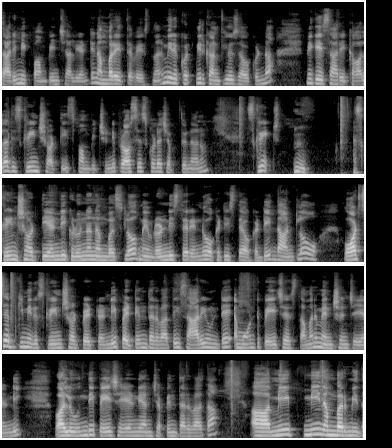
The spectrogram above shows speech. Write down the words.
సారీ మీకు పంపించాలి అంటే నెంబర్ అయితే వేస్తున్నాను. మీరు మీరు కన్ఫ్యూజ్ అవ్వకుండా మీకు ఏ సారీ కావాలో అది స్క్రీన్ షాట్ తీసి పంపించండి. ప్రాసెస్ కూడా చెప్తున్నాను. స్క్రీన్ స్క్రీన్ షాట్ తీయండి. ఇక్కడ ఉన్న నెంబర్స్లో మేము రెండు ఇస్తే రెండు ఒకటి ఇస్తే ఒకటి. దాంట్లో వాట్సాప్కి మీరు స్క్రీన్ షాట్ పెట్టండి. పెట్టిన తర్వాత ఈ సారీ ఉంటే అమౌంట్ పే చేస్తామని మెన్షన్ చేయండి. వాళ్ళు ఉంది పే చేయండి అని చెప్పిన తర్వాత మీ మీ నంబర్ మీద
